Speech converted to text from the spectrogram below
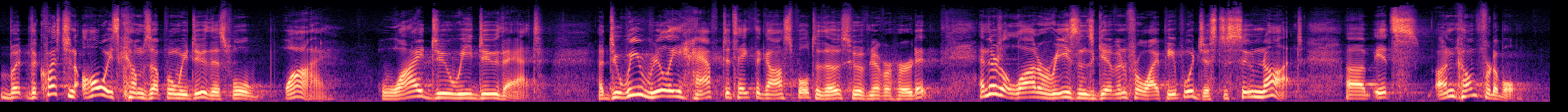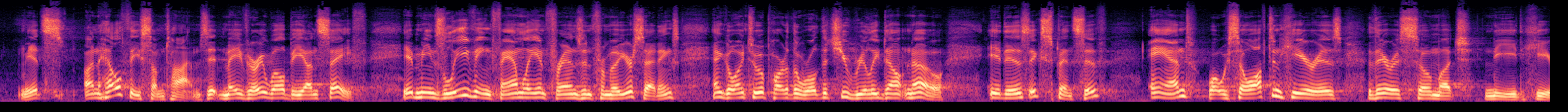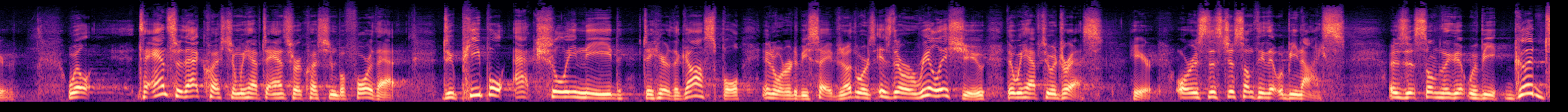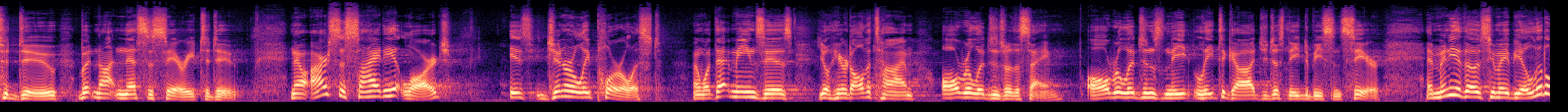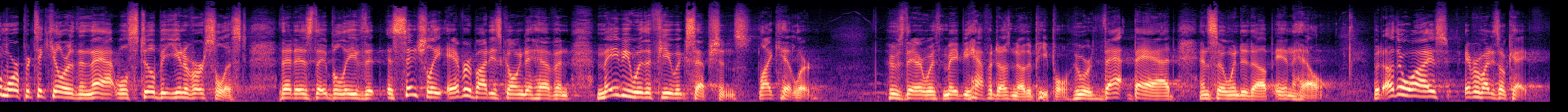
But the question always comes up when we do this well, why? Why do we do that? Uh, do we really have to take the gospel to those who have never heard it? And there's a lot of reasons given for why people would just as soon not. Uh, it's uncomfortable. It's unhealthy sometimes. It may very well be unsafe. It means leaving family and friends in familiar settings and going to a part of the world that you really don't know. It is expensive, and what we so often hear is there is so much need here. Well, to answer that question, we have to answer a question before that do people actually need to hear the gospel in order to be saved? In other words, is there a real issue that we have to address here? Or is this just something that would be nice? Is it something that would be good to do, but not necessary to do? Now, our society at large is generally pluralist. And what that means is you'll hear it all the time all religions are the same. All religions need, lead to God, you just need to be sincere. And many of those who may be a little more particular than that will still be universalist. That is, they believe that essentially everybody's going to heaven, maybe with a few exceptions, like Hitler, who's there with maybe half a dozen other people who are that bad and so ended up in hell. But otherwise, everybody's okay.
